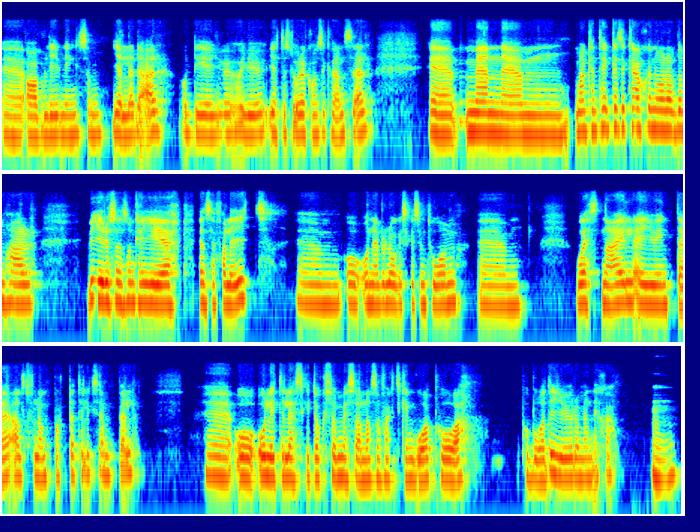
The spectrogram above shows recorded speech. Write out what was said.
eh, avlivning som gäller där och det är ju, har ju jättestora konsekvenser. Eh, men ehm, man kan tänka sig kanske några av de här virusen som kan ge encefalit ehm, och, och neurologiska symptom. Ehm, West Nile är ju inte allt för långt borta till exempel. Eh, och, och lite läskigt också med sådana som faktiskt kan gå på, på både djur och människa. Mm.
